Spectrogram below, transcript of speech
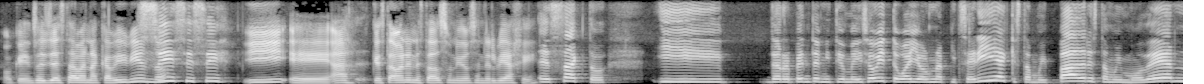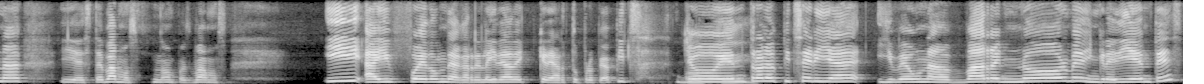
Ok, entonces ya estaban acá viviendo. Sí, sí, sí. Y, eh, ah, que estaban en Estados Unidos en el viaje. Exacto. Y de repente mi tío me dice, oye, te voy a llevar a una pizzería que está muy padre, está muy moderna. Y este, vamos, no, pues vamos. Y ahí fue donde agarré la idea de crear tu propia pizza. Yo entro a la pizzería y veo una barra enorme de ingredientes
